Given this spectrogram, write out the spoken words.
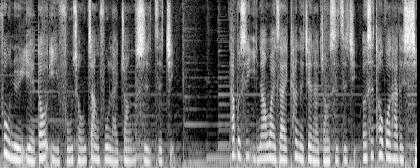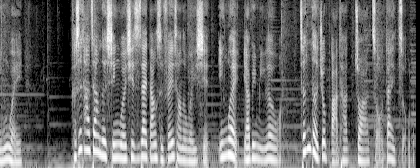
妇女也都以服从丈夫来装饰自己。他不是以那外在看得见来装饰自己，而是透过他的行为。可是他这样的行为，其实在当时非常的危险，因为亚比米勒王。真的就把他抓走带走了，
